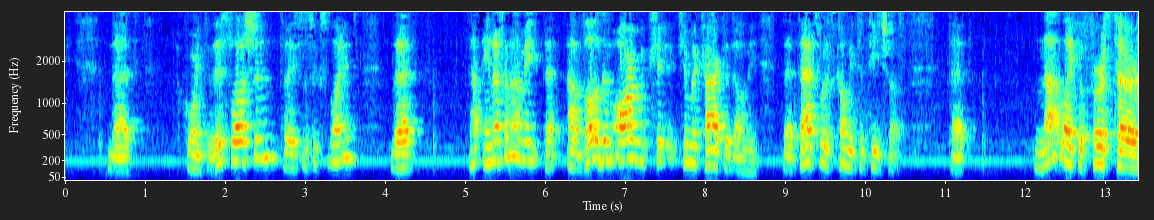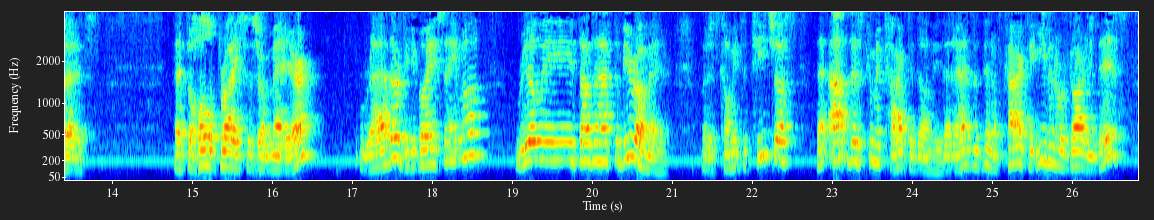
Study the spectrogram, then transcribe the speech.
That according to this lashon, Taisus explains that that avodim are. That that's what it's coming to teach us. That not like the first teretz that the whole prices are Meir. Rather, Viba Yisema, really doesn't have to be Rameir. But it's coming to teach us that Abdes Karka Dami, that it has the din of Karka even regarding this.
